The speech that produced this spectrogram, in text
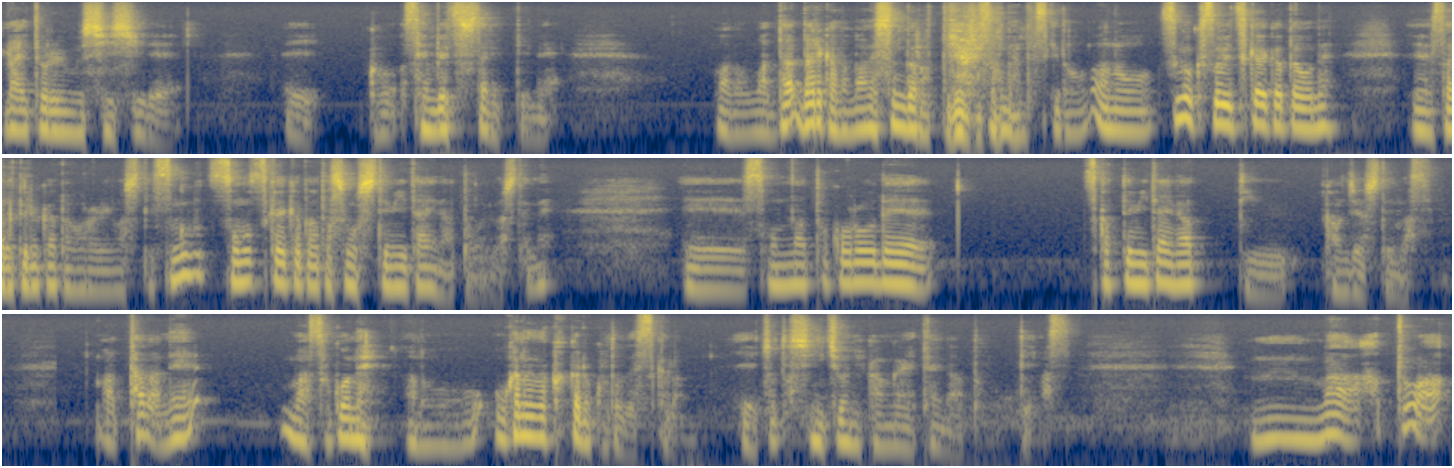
ライトルーム CC で、え、こう選別したりっていうね、あの、まあ、だ、誰かの真似すんだろうって言われそうなんですけど、あの、すごくそういう使い方をね、えー、されてる方おられまして、すごくその使い方私もしてみたいなと思いましてね。えー、そんなところで使ってみたいなっていう感じはしています。まあ、ただね、まあそこね、あの、お金のかかることですから、えー、ちょっと慎重に考えたいなと思っています。うん、まあ、あとは、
